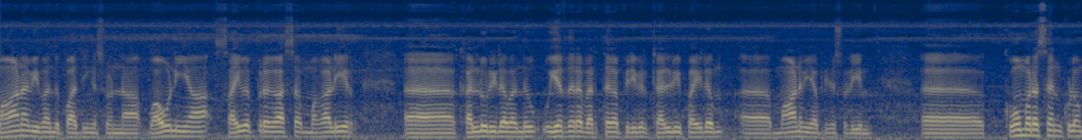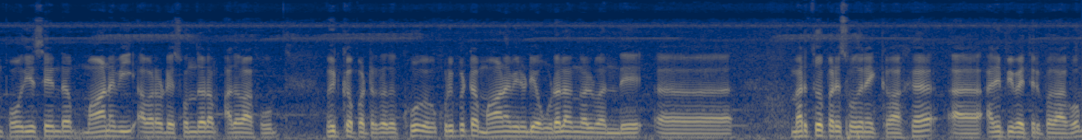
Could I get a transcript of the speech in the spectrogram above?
மாணவி வந்து பார்த்தீங்க சொன்னால் வவுனியா சைவப்பிரகாச மகளிர் கல்லூரியில் வந்து உயர்தர வர்த்தக பிரிவில் கல்வி பயிலும் மாணவி அப்படின்னு சொல்லியும் கோமரசன் குளம் பகுதியை சேர்ந்த மாணவி அவருடைய சொந்த இடம் அதுவாகவும் மீட்கப்பட்டிருக்கிறது. கு- குறிப்பிட்ட மாணவியினுடைய உடலங்கள் வந்து மருத்துவ பரிசோதனைக்காக அனுப்பி வைத்திருப்பதாகவும்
